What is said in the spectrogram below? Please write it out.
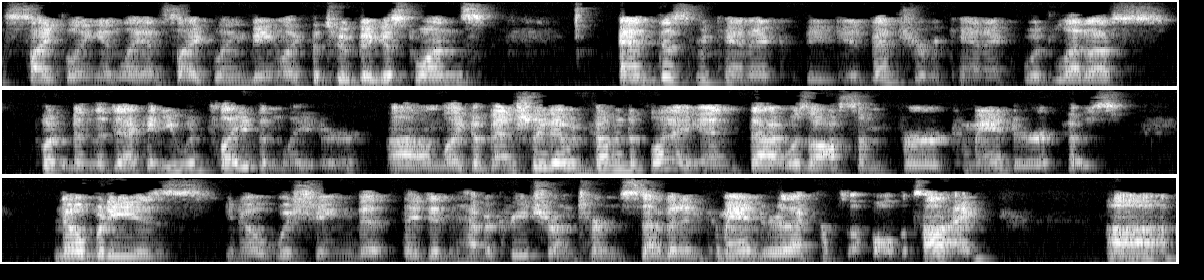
cycling and land cycling being like the two biggest ones. And this mechanic, the adventure mechanic, would let us put them in the deck and you would play them later. Um, like eventually they would come into play. And that was awesome for Commander because nobody is, you know, wishing that they didn't have a creature on turn seven in Commander. That comes up all the time. Uh,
